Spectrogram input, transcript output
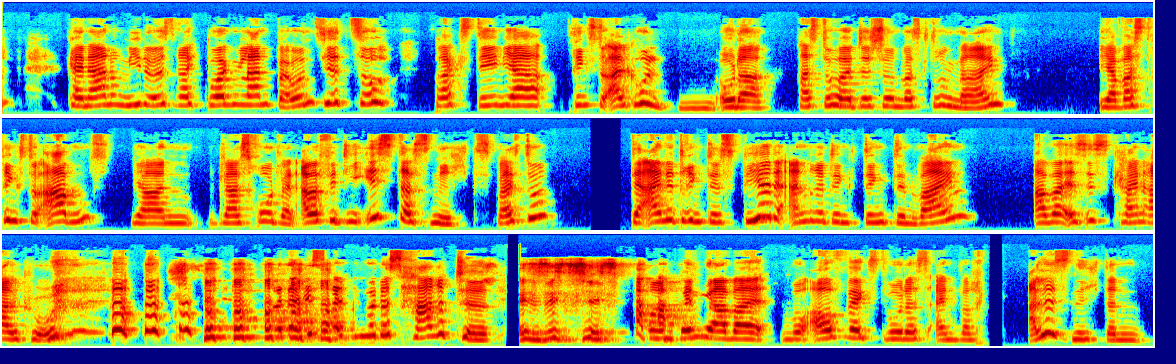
Keine Ahnung, Niederösterreich, Burgenland, bei uns jetzt so, fragst den ja, trinkst du Alkohol? Oder hast du heute schon was getrunken? Nein. Ja, was trinkst du abends? Ja, ein Glas Rotwein. Aber für die ist das nichts, weißt du? Der eine trinkt das Bier, der andere trinkt, trinkt den Wein aber es ist kein Alkohol. da ist halt nur das Harte. Es ist süß. Und wenn du aber wo aufwächst, wo das einfach alles nicht, dann,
